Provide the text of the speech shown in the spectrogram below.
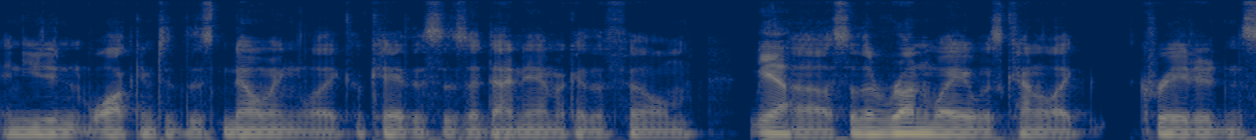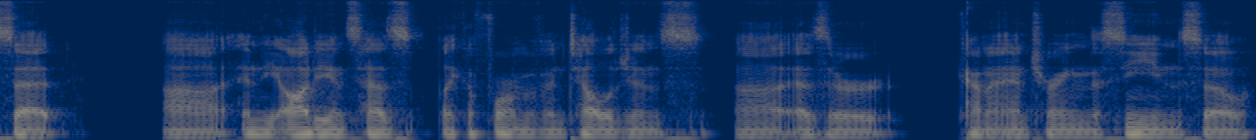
and you didn't walk into this knowing like okay this is a dynamic of the film Yeah. uh, so the runway was kind of like created and set uh, and the audience has like a form of intelligence uh, as they're kind of entering the scene so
